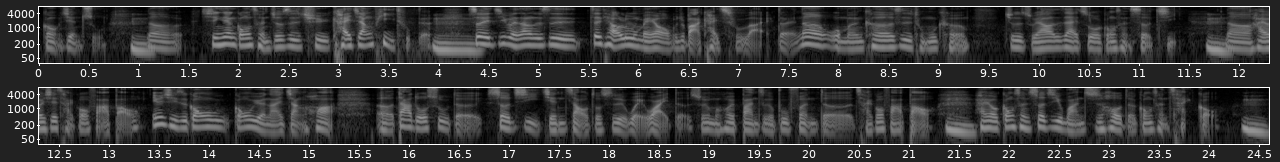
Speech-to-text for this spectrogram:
公有建筑。嗯，那新建工程就是去开疆辟土的，嗯，所以基本上就是这条路没有，我们就把它开出来。对，那我们科是土木科，就是主要是在做工程设计。嗯，那还有一些采购发包，因为其实公务公务员来讲的话，呃，大多数的设计监造都是委外的，所以我们会办这个部分的采购发包，嗯，还有工程设计完之后的工程采购，嗯，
